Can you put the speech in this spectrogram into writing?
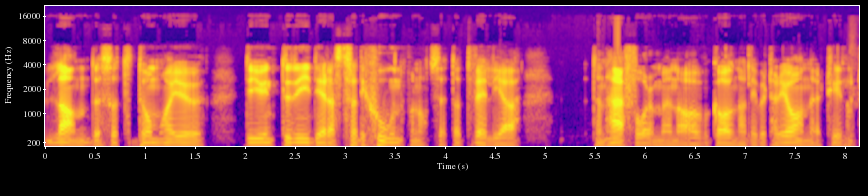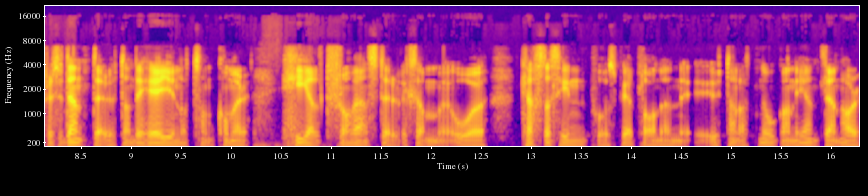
land så att de har ju, det är ju inte i deras tradition på något sätt att välja den här formen av galna libertarianer till presidenter utan det är ju något som kommer helt från vänster liksom, och kastas in på spelplanen utan att någon egentligen har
